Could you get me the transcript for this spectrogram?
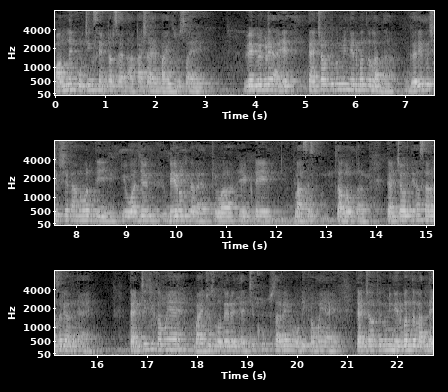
ऑनलाईन कोचिंग सेंटर्स आहेत आकाश आहे बायजूस आहे वेगवेगळे आहेत. त्यांच्यावरती तुम्ही निर्बंध लादा गरीब शिक्षकांवरती किंवा जे बेरोजगार आहेत किंवा एकटे क्लासेस चालवतात त्यांच्यावरती हा सरासरी अन्याय आहे. त्यांची जी कमाई आहे बायजूस वगैरे त्यांची खूप सारे मोठी कमाई आहे. त्यांच्यावरती तुम्ही निर्बंध लादले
